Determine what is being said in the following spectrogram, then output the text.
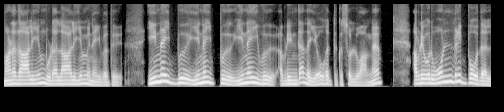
மனதாலையும் உடலாலையும் இணைவது. இணைப்பு இணைப்பு இணைவு அப்படின்னு தான் அந்த யோகத்துக்கு சொல்லுவாங்க. அப்படி ஒரு ஒன்றி போதல்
